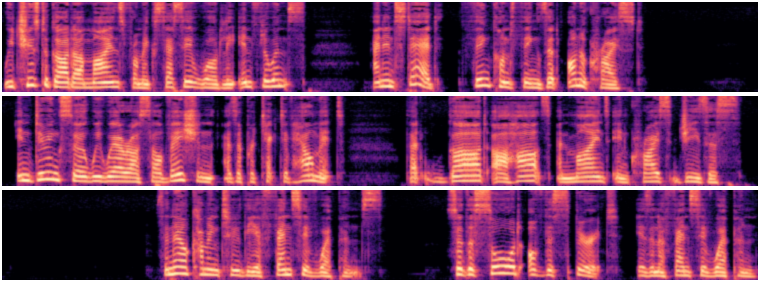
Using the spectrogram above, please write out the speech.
We choose to guard our minds from excessive worldly influence and instead think on things that honor Christ. In doing so, we wear our salvation as a protective helmet that will guard our hearts and minds in Christ Jesus. So, now coming to the offensive weapons. So, the sword of the Spirit is an offensive weapon.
